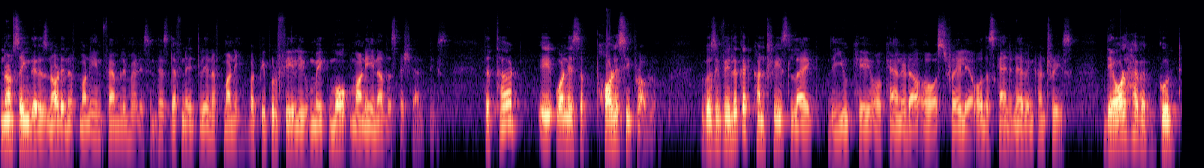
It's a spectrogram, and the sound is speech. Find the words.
I'm not saying there is not enough money in family medicine. There's definitely enough money, but people feel you make more money in other specialties. The third eh, one is a policy problem. Because if you look at countries like the UK or Canada or Australia or the Scandinavian countries, they all have a good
